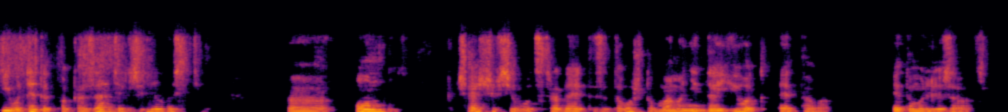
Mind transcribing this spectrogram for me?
И вот этот показатель зрелости, а, он чаще всего страдает из-за того, что мама не дает этого, этому реализоваться.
